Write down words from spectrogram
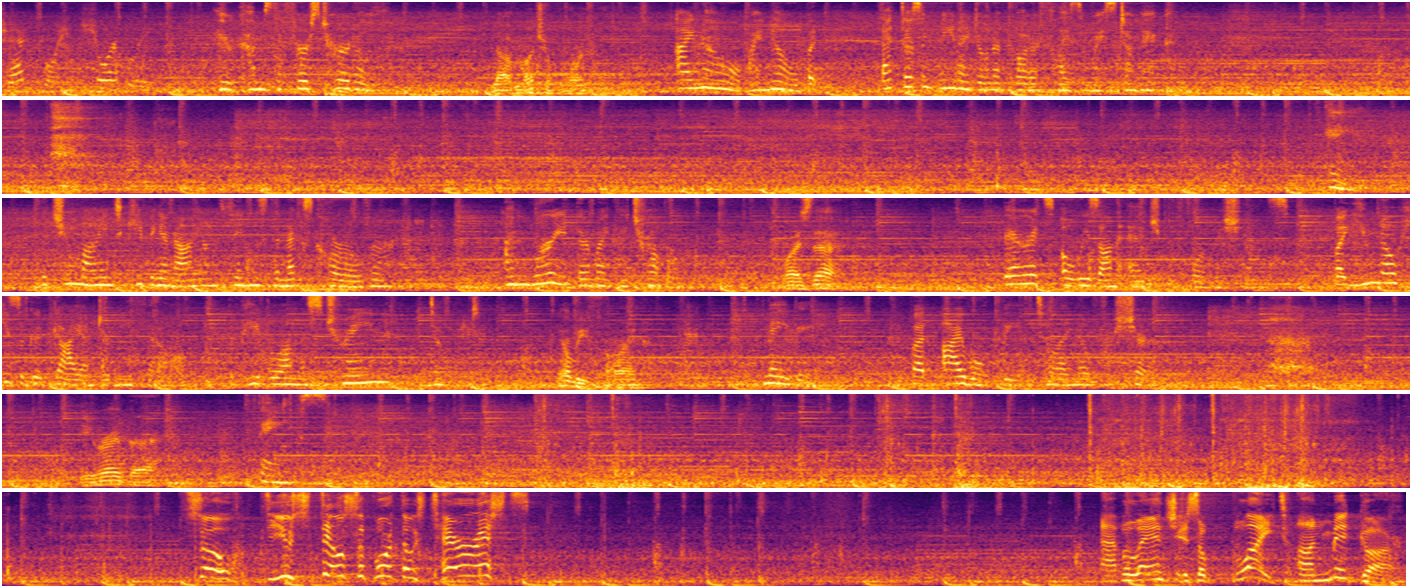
Checkpoint shortly. here comes the first hurdle. Not much of one. I know, I know, but that doesn't mean I don't have butterflies in my stomach. hey, would you mind keeping an eye on things the next car over? I'm worried there might be trouble. Why's that? Barret's always on edge before missions, but you know he's a good guy underneath it all. The people on this train don't. He'll be fine. Maybe. But I won't be until I know for sure. Be right back. Thanks. So, do you still support those terrorists? Avalanche is a blight on Midgar.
